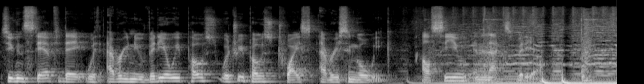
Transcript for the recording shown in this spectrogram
so you can stay up to date with every new video we post, which we post twice every single week. I'll see you in the next video.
